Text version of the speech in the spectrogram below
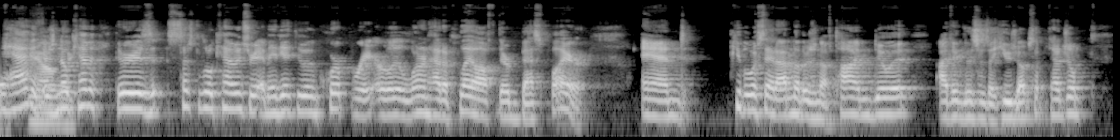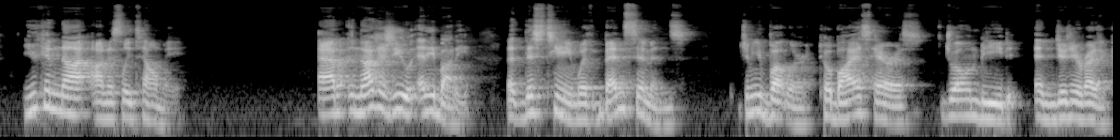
They haven't. You know, There's no like, chemi- There is such little chemistry, and they get to incorporate or really learn how to play off their best player. And people were saying, I don't know, there's enough time to do it. I think this is a huge upset potential you cannot honestly tell me, not just you, anybody, that this team with Ben Simmons, Jimmy Butler, Tobias Harris, Joel Embiid, and JJ Redick,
